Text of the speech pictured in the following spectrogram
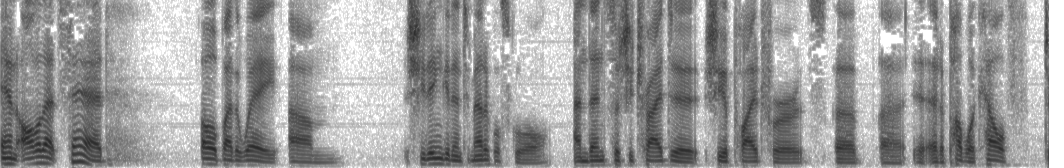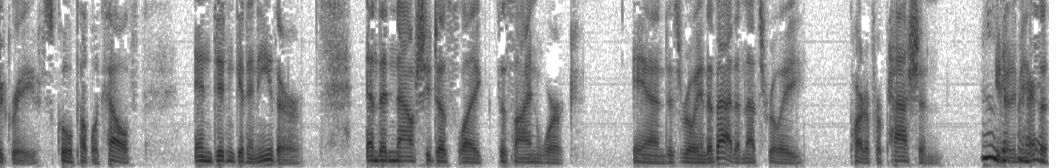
and all of that said oh, by the way, um, she didn't get into medical school, and then so she tried to she applied for uh, uh, at a public health degree, school public health, and didn't get in either. And then now she does like design work and is really into that, and that's really part of her passion. Oh, you know what I mean? her. So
